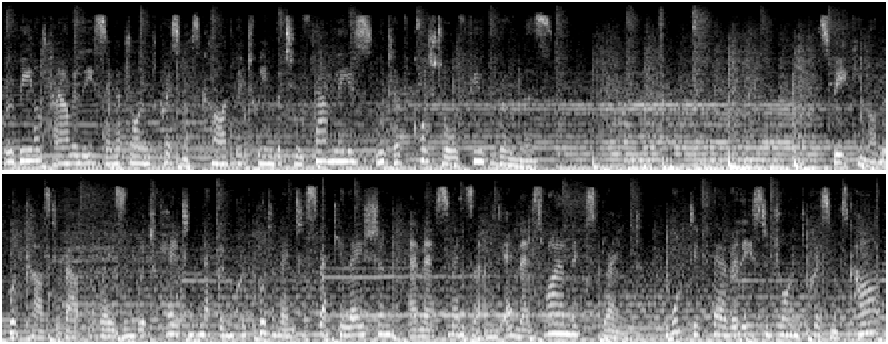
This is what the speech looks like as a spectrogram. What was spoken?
revealed how releasing a joint Christmas card between the two families would have quashed all feud rumours. Speaking on the podcast about the ways in which Kate and Meghan could put an end to speculation, MS Menzer and MS Ryan explained, what if they released a joint Christmas card?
